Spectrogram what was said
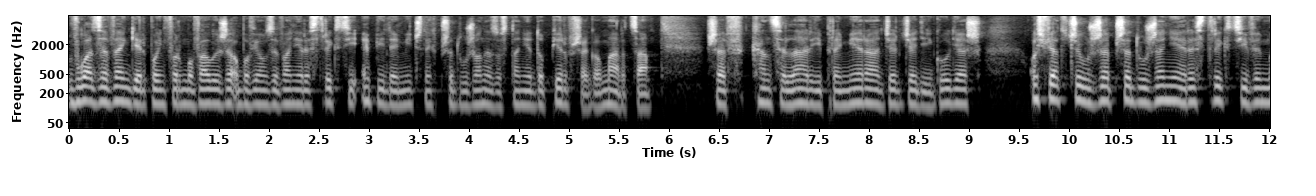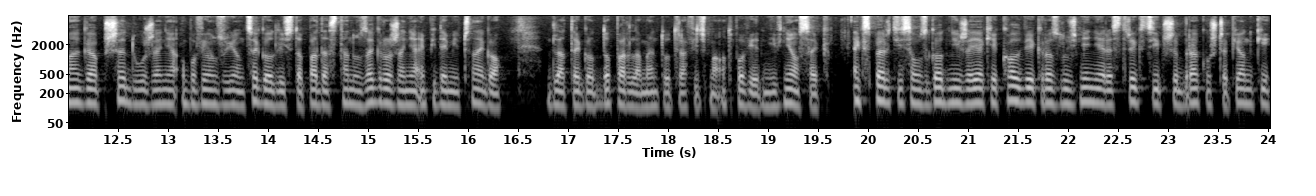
Władze Węgier poinformowały, że obowiązywanie restrykcji epidemicznych przedłużone zostanie do 1 marca. Szef kancelarii premiera Dzierdzieli Guliasz oświadczył, że przedłużenie restrykcji wymaga przedłużenia obowiązującego od listopada stanu zagrożenia epidemicznego. Dlatego do parlamentu trafić ma odpowiedni wniosek. Eksperci są zgodni, że jakiekolwiek rozluźnienie restrykcji przy braku szczepionki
